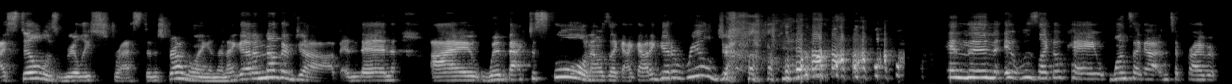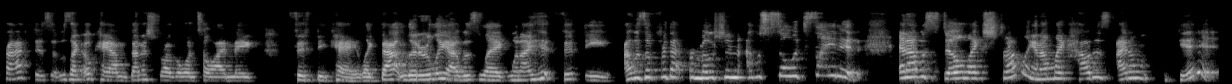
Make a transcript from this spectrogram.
I still was really stressed and struggling. And then I got another job. And then I went back to school and I was like, I got to get a real job. And then it was like, okay, once I got into private practice, it was like, okay, I'm going to struggle until I make 50K. Like that, literally, I was like, when I hit 50, I was up for that promotion. I was so excited. And I was still like struggling. And I'm like, how does, I don't get it.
